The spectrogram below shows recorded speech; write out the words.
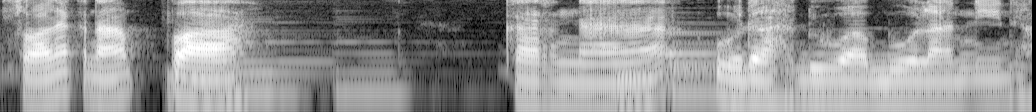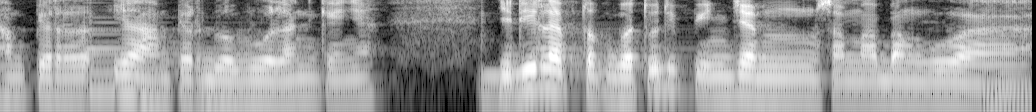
Soalnya kenapa? Karena udah dua bulan ini hampir ya hampir dua bulan kayaknya. Jadi laptop gua tuh dipinjam sama abang gua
